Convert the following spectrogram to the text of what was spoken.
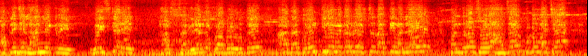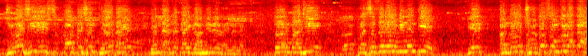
आपले जे लहान लेकर आहेत वयस्कर आहेत हा सगळ्यांना प्रॉब्लेम होतोय. आज हा दोन किलोमीटर रेस्ट जाती म्हणल्यावर पंधरा सोळा हजार कुटुंबाच्या जीवाशी हे कॉर्पोरेशन खेळत आहे. यांना आता काही गांभीर्य राहिलं नाही. तर माझी प्रशासनाला विनंती आहे हे आंदोलन छोटं समजू नका.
